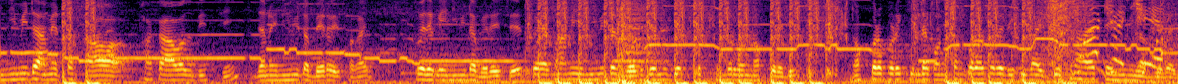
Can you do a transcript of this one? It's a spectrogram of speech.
এনিমিটা আমি একটা ফাঁকা আওয়াজ দিচ্ছি যেন এনিমিটা বেরোয় ফাঁকায়। তো দেখো এনিমিটা বেরোইছে। তো এখন আমি এনিমিটার বডি জেনকে খুব সুন্দরভাবে নক করে দিই। নক করার পরে কিলটা কনফার্ম করার পরে দেখি ভাই পেছনে আর একটা এনিমি লাগবে ভাই।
